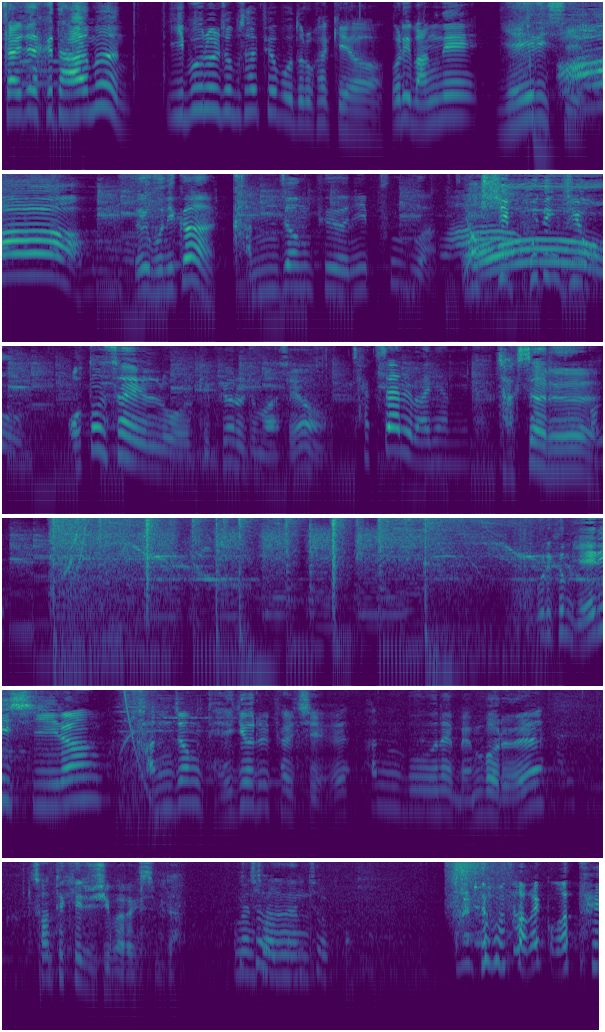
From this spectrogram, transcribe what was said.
자 이제 그 다음은 이분을 좀 살펴보도록 할게요. 우리 막내 예리 씨. 아 여기 보니까 감정 표현이 풍부한 역시 푸딩지요. 어떤 스타일로 이렇게 표현을 좀 하세요? 작사를 많이 합니다. 작사를 우리 그럼 예리 씨랑 감정 대결을 펼칠 한 분의 멤버를 선택해 주시기 바라겠습니다. 그러면 저는 너무 잘할 것 같아.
